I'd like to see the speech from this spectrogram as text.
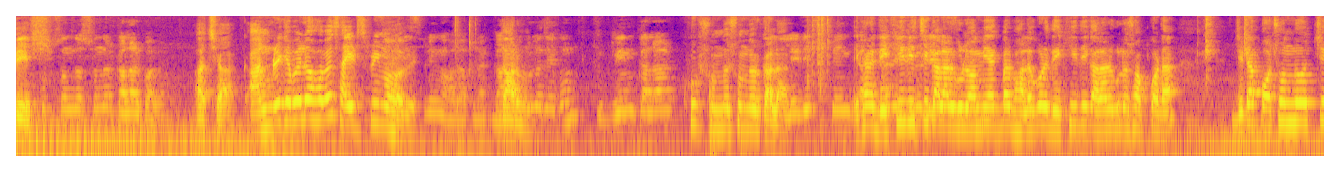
বেশ। খুব সুন্দর সুন্দর কালার পাবেন। আচ্ছা আনব্রেকেবলও হবে সাইড স্প্রিংও হবে। স্প্রিং হবে আপনার। কালারগুলো দেখুন গ্রিন কালার খুব সুন্দর সুন্দর কালার এখানে দেখিয়ে দিচ্ছি কালারগুলো আমি একবার ভালো করে দেখিয়ে দিই কালারগুলো সব কটা যেটা পছন্দ হচ্ছে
